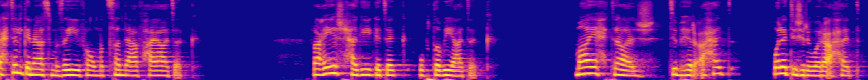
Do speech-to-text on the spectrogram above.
رح تلقى ناس مزيفة ومتصنعة في حياتك. فعيش حقيقتك وبطبيعتك. ما يحتاج تبهر أحد ولا تجري وراء أحد.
